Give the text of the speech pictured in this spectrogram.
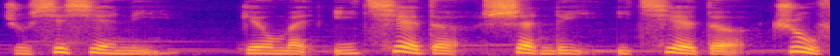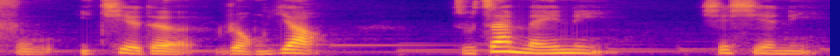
主，谢谢你给我们一切的胜利，一切的祝福，一切的荣耀。主赞美你，谢谢你，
